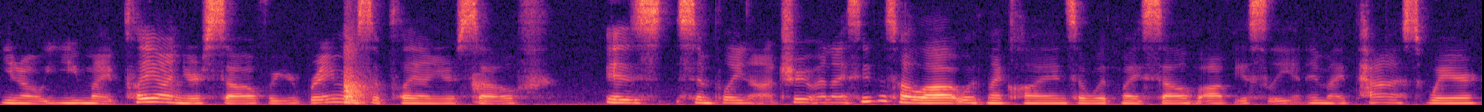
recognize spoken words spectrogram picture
you know you might play on yourself or your brain wants to play on yourself is simply not true and i see this a lot with my clients and with myself obviously and in my past where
